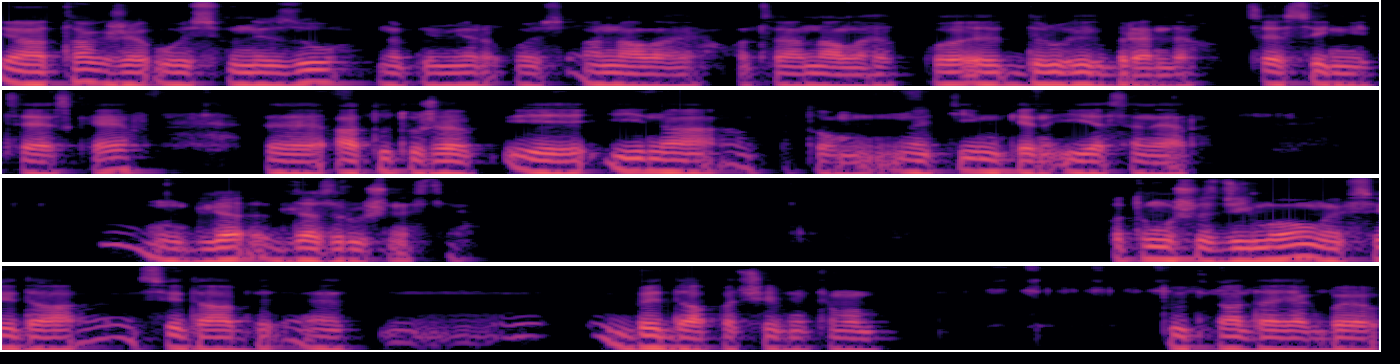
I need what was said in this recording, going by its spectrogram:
А також ось внизу, наприклад, ось аналоги. Оце аналоги по е, других брендах. Це синій це SKF, е, а тут уже і, Іна, потім Тімкен і СНР для, для зручності. Тому що з дюймовими всегда б- е, біда підшипниками. Тут треба якби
